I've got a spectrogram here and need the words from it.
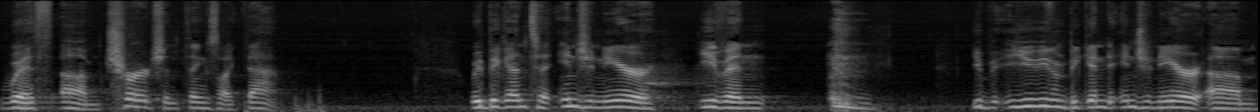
with um, church and things like that. We begin to engineer even, you, you even begin to engineer um,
